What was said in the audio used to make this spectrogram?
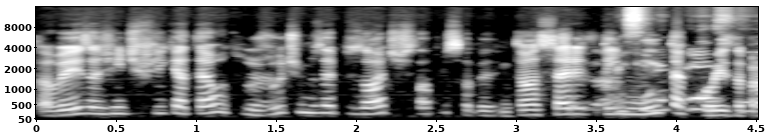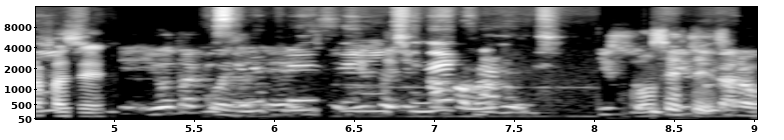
Talvez a gente fique até os últimos episódios só pra saber. Então a série tem Vai ser muita coisa pra presente. fazer. E e outra coisa, no é, a gente presente, tá né, falando- Carlos? Isso, Com certeza. Isso, Carol,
